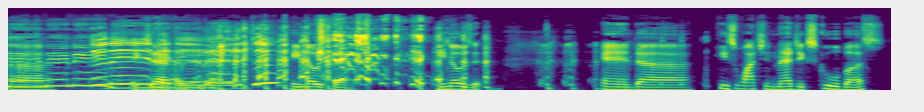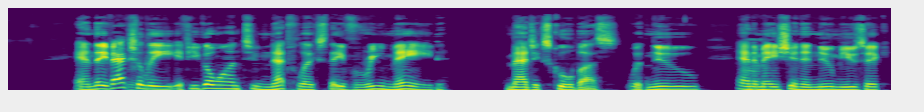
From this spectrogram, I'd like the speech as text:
Uh, exactly. he knows that. He knows it. And uh, he's watching Magic School Bus. And they've actually, if you go on to Netflix, they've remade Magic School Bus with new animation and new music.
